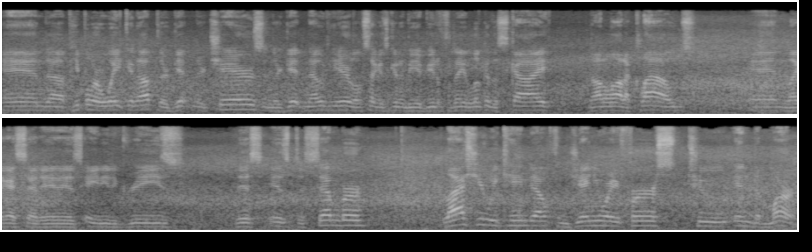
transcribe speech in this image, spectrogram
And uh, people are waking up. They're getting their chairs and they're getting out here. Looks like it's going to be a beautiful day. Look at the sky. Not a lot of clouds. And like I said, it is 80 degrees. This is December. Last year we came down from January 1st to into March,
